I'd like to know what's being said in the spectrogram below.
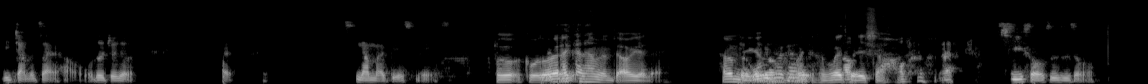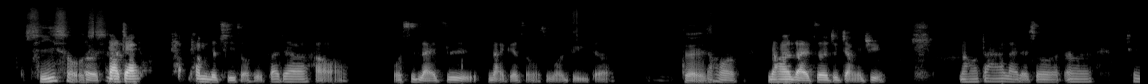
你讲的再好，我都觉得，哎，it's not my business。我我都在看他们表演的，他们每个我也在看都很会很会推销。来，起手式是什么？起手呃，大家他他们的起手是，大家好，我是来自哪个什么什么旅的，对然后然后来之后就讲一句，然后大家来的时候，呃，先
